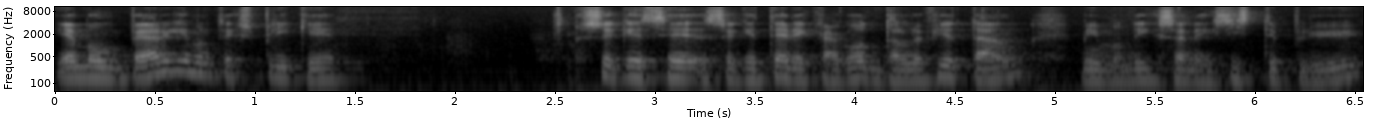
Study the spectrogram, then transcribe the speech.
et à mon père qui m'ont expliqué ce qu'étaient ce les cagottes dans le vieux temps, mais ils m'ont dit que ça n'existait plus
